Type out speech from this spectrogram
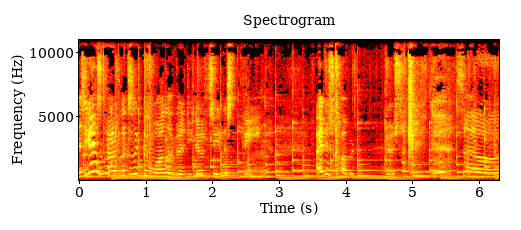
As you guys know, it looks like a wall of it. You don't see this thing. I just covered this. So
